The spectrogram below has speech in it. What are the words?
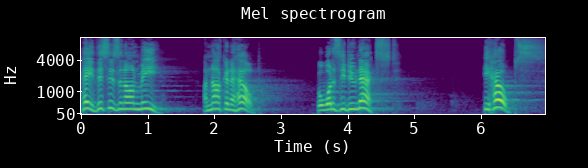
Hey, this isn't on me. I'm not going to help. But what does he do next? He helps.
